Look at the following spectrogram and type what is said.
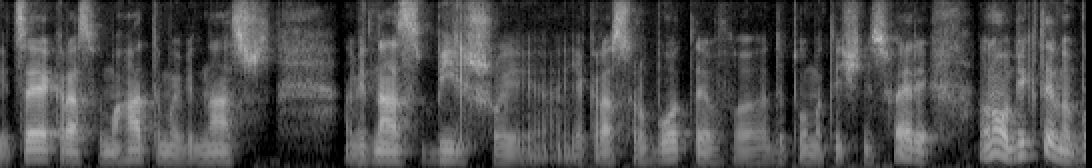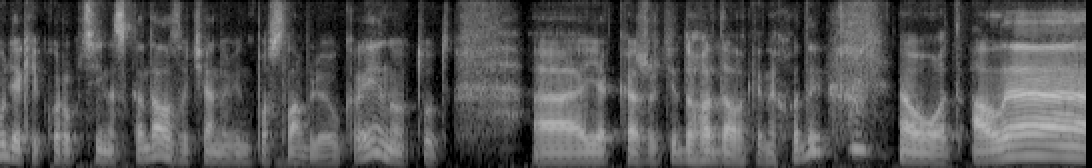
І це якраз вимагатиме від нас. Від нас більшої якраз роботи в дипломатичній сфері. Ну, об'єктивно, будь-який корупційний скандал, звичайно, він послаблює Україну. Тут, е, як кажуть, і до гадалки не ходи. От. Але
